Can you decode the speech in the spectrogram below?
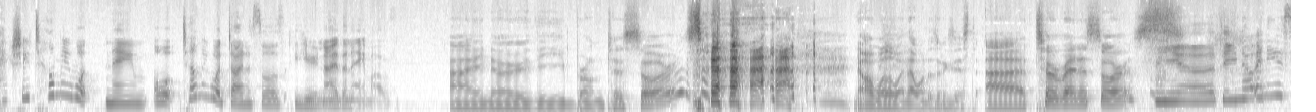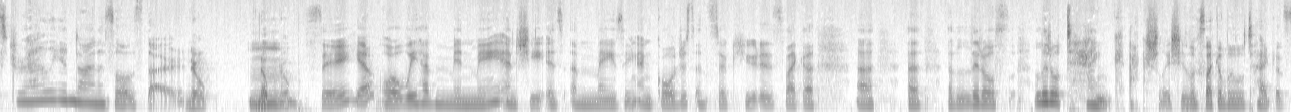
actually, tell me what name or tell me what dinosaurs you know the name of. I know the Brontosaurus. no, I'm well aware that one doesn't exist. Uh, Tyrannosaurus. Yeah. Do you know any Australian dinosaurs though? Nope. Nope, Mm, nope. See, yeah. Well, we have Minmi, and she is amazing and gorgeous and so cute. It's like a a, a, a little little tank. Actually, she looks like a little tank. It's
